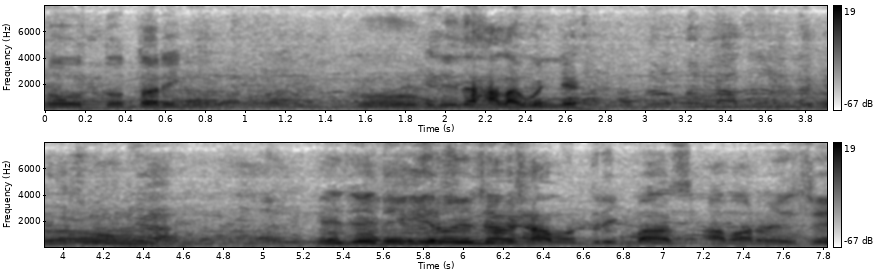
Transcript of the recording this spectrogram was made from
চোদ্দ তারিখ। হুম তো হালাগুন না এই যে এদিকে রয়েছে সামুদ্রিক মাছ, আবার রয়েছে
